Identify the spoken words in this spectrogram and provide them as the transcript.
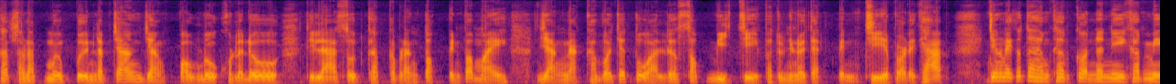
ครับสำหรับมือปืนรับจ้างอย่างเปาโลคอนโดโด ที่ล่าสุดครับกำลังตกเป็นเป้าหมายอย่างหนักครับว่าเจ้าตัวเลือกซอฟบีจีปทุมยูไนเต็ดเป็นจีบเลยครับ อย่างไรก็ตามครับก่อนหน้านี้ครับมี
